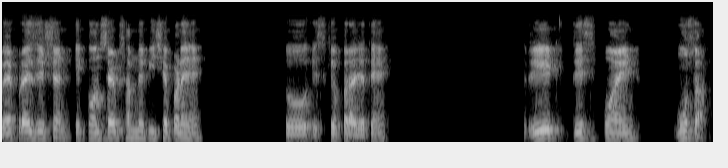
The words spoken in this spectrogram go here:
वेपराइजेशन के कॉन्सेप्ट हमने पीछे पढ़े हैं। तो इसके ऊपर आ जाते हैं। Read this point Musa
